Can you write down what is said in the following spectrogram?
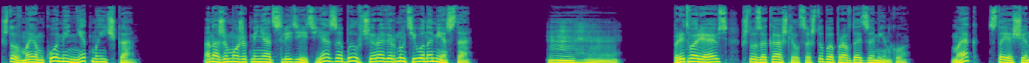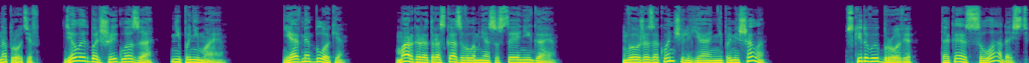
что в моем коме нет маячка. Она же может меня отследить. Я забыл вчера вернуть его на место. Угу. Притворяюсь, что закашлялся, чтобы оправдать заминку. Мэг, стоящая напротив, делает большие глаза не понимая. «Я в медблоке. Маргарет рассказывала мне о состоянии Гая. Вы уже закончили? Я не помешала?» Скидываю брови. Такая сладость,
